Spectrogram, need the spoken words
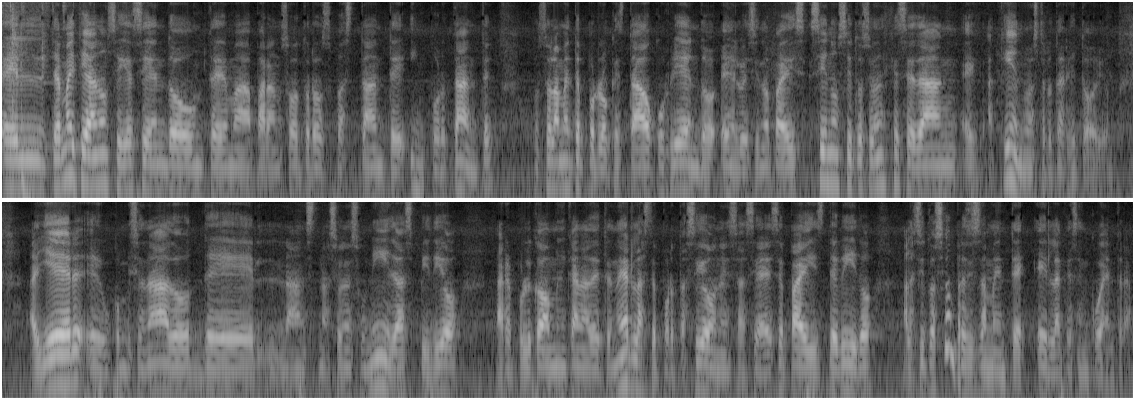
el tema haitiano sigue siendo un tema para nosotros bastante importante, no solamente por lo que está ocurriendo en el vecino país, sino situaciones que se dan eh, aquí en nuestro territorio. Ayer, eh, un comisionado de las Naciones Unidas pidió la República Dominicana detener las deportaciones hacia ese país debido a la situación precisamente en la que se encuentra.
